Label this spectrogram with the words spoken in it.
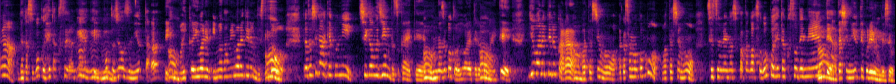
がなんかすごく下手くそよねって、うんうんうん。もっと上手に言ったらってうん。毎回言われる今だに言われてるんですけど、で私が逆に違う人物変えて、うん。同じことを言われてる子がいて、言われてるから、うん。私もなんかその子も私も説明の仕方がすごく下手くそでねってうん。私に言ってくれるんですよ。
